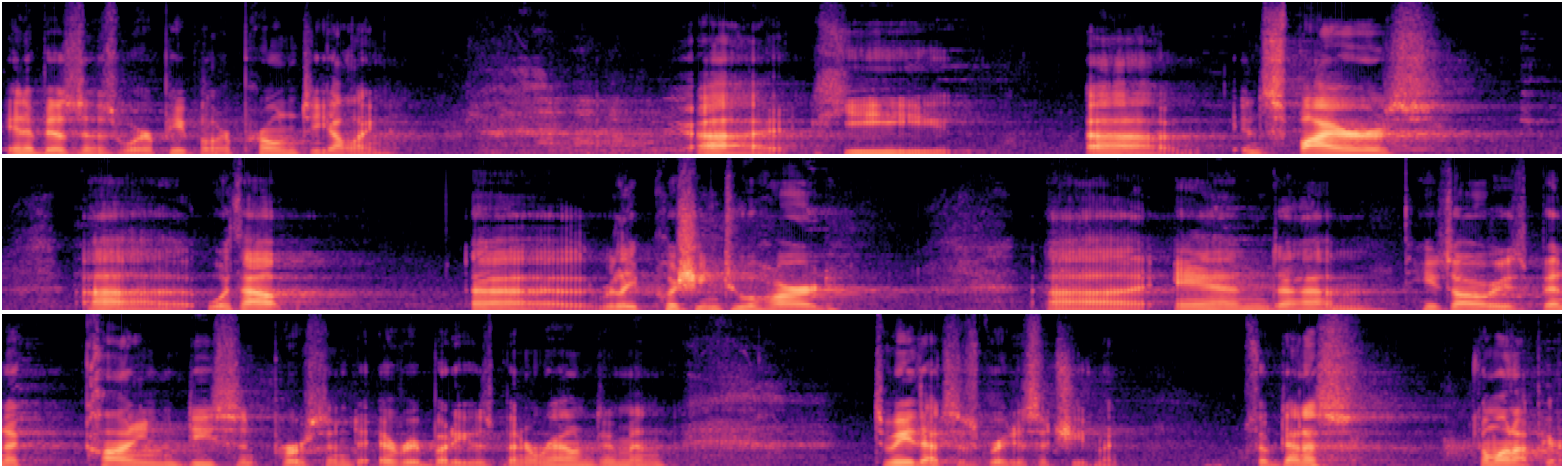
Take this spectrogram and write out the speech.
in a business where people are prone to yelling. Uh, he uh, inspires uh, without uh, really pushing too hard. Uh, and um, he's always been a kind, decent person to everybody who's been around him. And to me, that's his greatest achievement. So, Dennis, come on up here.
